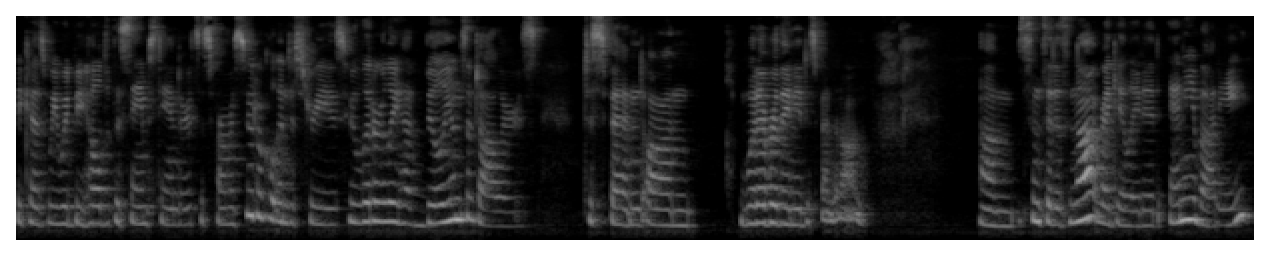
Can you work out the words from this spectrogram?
because we would be held to the same standards as pharmaceutical industries who literally have billions of dollars to spend on whatever they need to spend it on. Um, since it is not regulated, anybody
